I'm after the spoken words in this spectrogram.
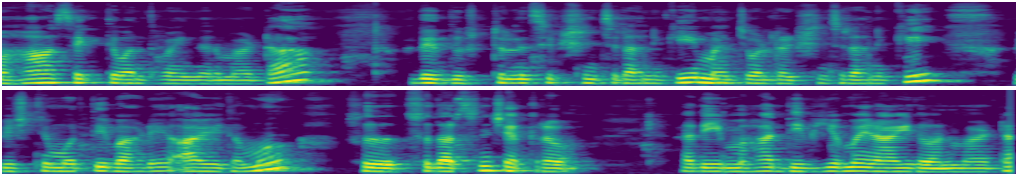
మహాశక్తివంతమైందనమాట అది దుష్టుల్ని శిక్షించడానికి మంచి వాళ్ళు రక్షించడానికి విష్ణుమూర్తి వాడే ఆయుధము సుదర్శన చక్రం. అది మహా దివ్యమైన ఆయుధం అనమాట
